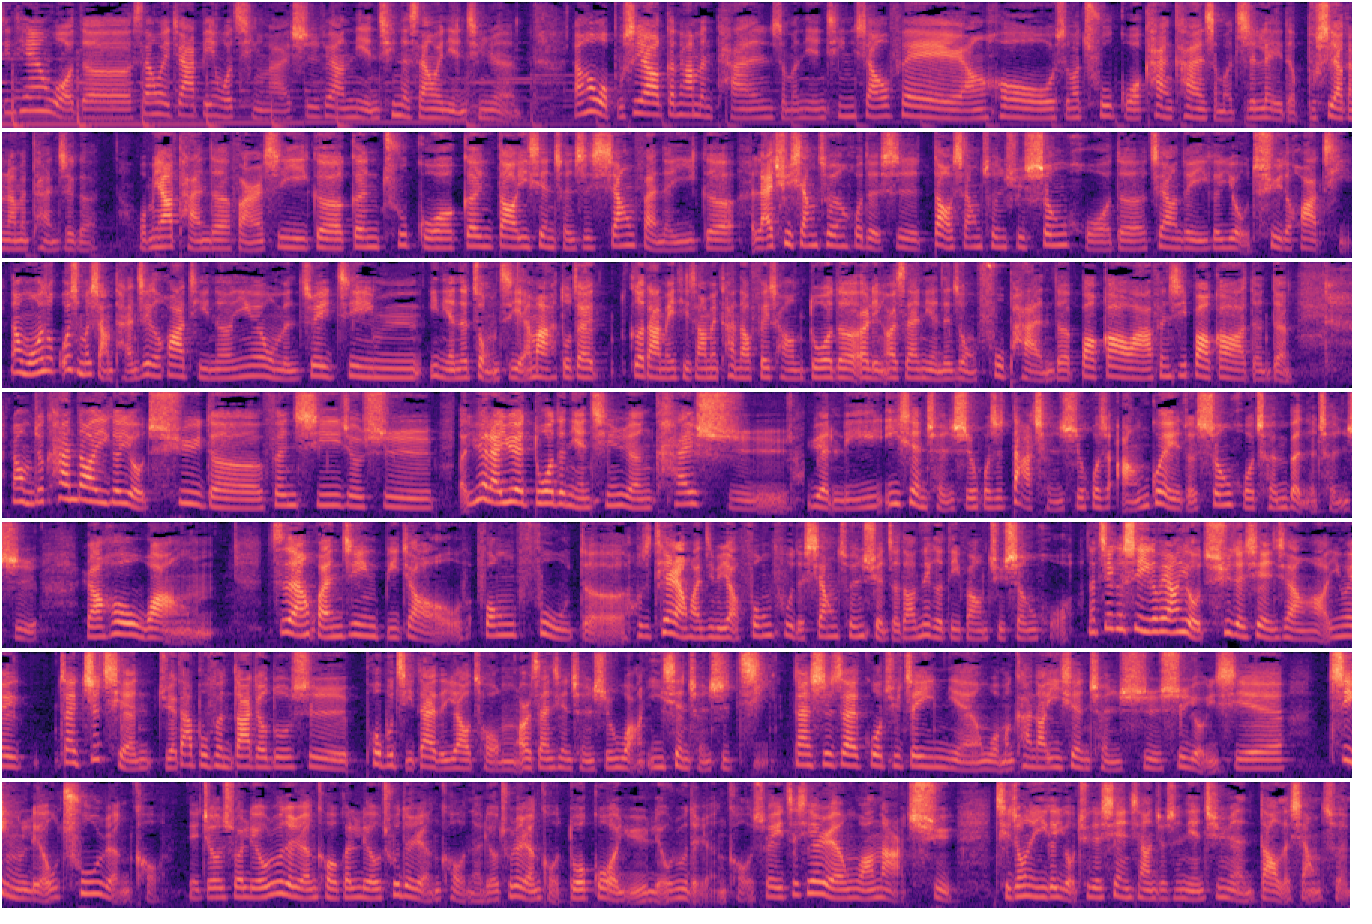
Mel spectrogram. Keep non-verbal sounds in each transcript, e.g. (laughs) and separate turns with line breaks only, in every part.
今天我的三位嘉宾，我请来是非常年轻的三位年轻人。然后我不是要跟他们谈什么年轻消费，然后什么出国看看什么之类的，不是要跟他们谈这个。我们要谈的反而是一个跟出国、跟到一线城市相反的一个来去乡村，或者是到乡村去生活的这样的一个有趣的话题。那我们为什么想谈这个话题呢？因为我们最近一年的总结嘛，都在各大媒体上面看到非常多的二零二三年的这种复盘的报告啊、分析报告啊等等。那我们就看到一个有趣的分析，就是越来越多的年轻人开始远离一线城市，或是大城市，或是昂贵的生活成本的城市，然后往自然环境比较丰富的，或是天然环境比较丰富的乡村选择到那个地方去生活。那这个是一个非常有趣的现象哈，因为。在之前，绝大部分大家都是迫不及待的要从二三线城市往一线城市挤，但是在过去这一年，我们看到一线城市是有一些净流出人口，也就是说，流入的人口跟流出的人口呢，流出的人口多过于流入的人口，所以这些人往哪儿去？其中的一个有趣的现象就是年轻人到了乡村。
